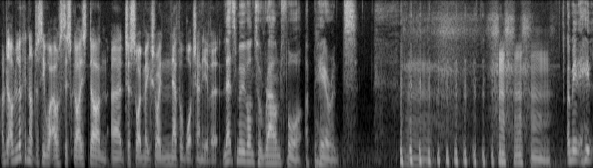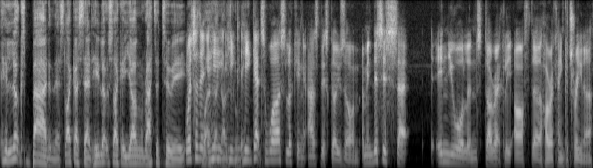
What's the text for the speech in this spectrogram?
I'm, I'm looking up to see what else this guy's done, uh, just so I make sure I never watch any of it. Let's move on to round four, appearance. Hmm. I mean, he he looks bad in this. Like I said, he looks like a young Ratatouille. Which I think he he, called. he gets worse looking as this goes on. I mean, this is set in New Orleans directly after Hurricane Katrina,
